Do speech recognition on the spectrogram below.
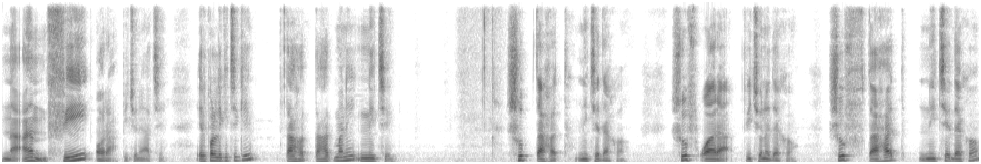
না আম ফি অরা, পিছনে আছে। এরপর লিখেছি কি? তাহত। তাহাত মানে নিচে। সুপ তাহাত, নিচে দেখো। সুফ ওয়ারা, পিছনে দেখো। সুফ তাহাত, নিচে দেখো।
